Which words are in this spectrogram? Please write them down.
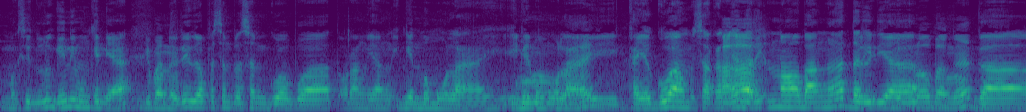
maksud dulu gini mungkin ya. Gimana? Jadi gua pesan-pesan gua buat orang yang ingin memulai, Ingin memulai. kayak gua misalkan Ah, ah. dari nol banget dari, dia dari nol banget. nggak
